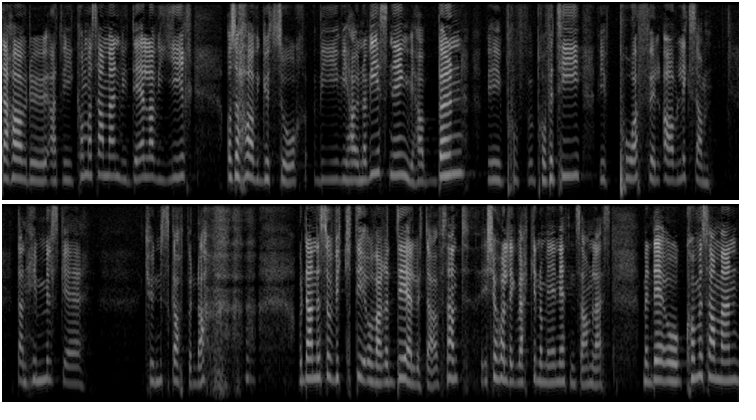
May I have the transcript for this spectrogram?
Der har du at vi kommer sammen, vi deler, vi gir. Og så har vi Guds ord. Vi, vi har undervisning, vi har bønn, vi har profeti. Vi har påfyll av liksom den himmelske kunnskapen, da. Og den er så viktig å være del av. Sant? Ikke hold deg vekke når menigheten samles. Men det å komme sammen,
